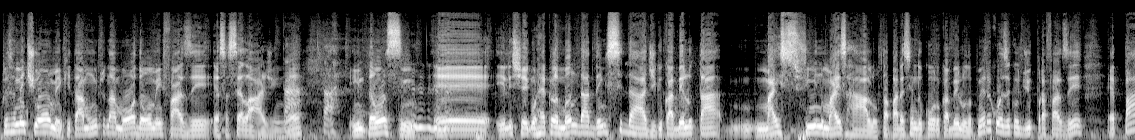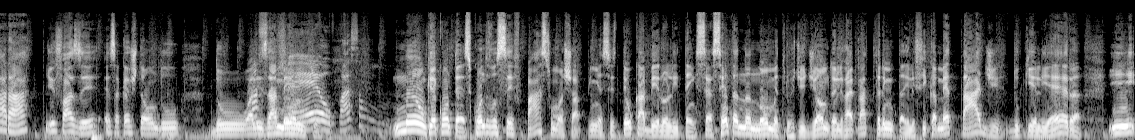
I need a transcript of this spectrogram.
principalmente homem, que está muito na moda homem fazer essa selagem, Tá, né? tá. Então, assim, é, eles chegam reclamando da densidade, que o cabelo tá mais fino, mais ralo, tá parecendo couro cabeludo. A primeira coisa que eu digo pra fazer é parar de fazer essa questão do, do Passa alisamento. Gel, passa um. Não, o que acontece? Quando você passa uma chapinha, se teu cabelo ali tem 60 nanômetros de diâmetro, ele vai para 30, ele fica metade do que ele era e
